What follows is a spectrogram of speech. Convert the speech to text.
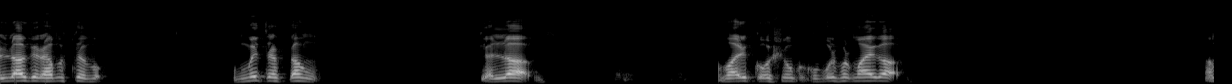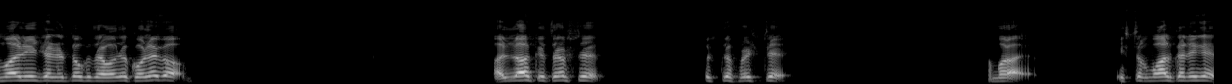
اللہ کی رحمت سے امید رکھتا ہوں کہ اللہ ہماری کوششوں کو قبول فرمائے گا ہماری جنتوں کے دروازے کھولے گا اللہ کی طرف سے اس کے فرشتے ہمارا استقبال کریں گے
